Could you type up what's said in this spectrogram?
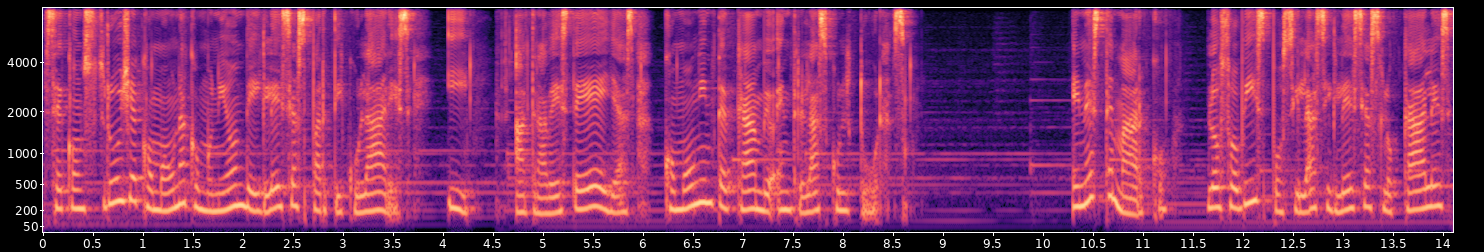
se construye como una comunión de iglesias particulares y, a través de ellas, como un intercambio entre las culturas. En este marco, los obispos y las iglesias locales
